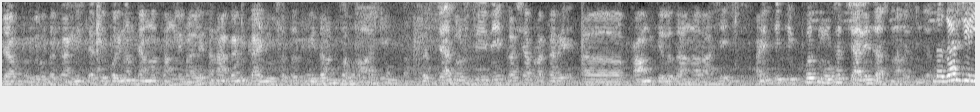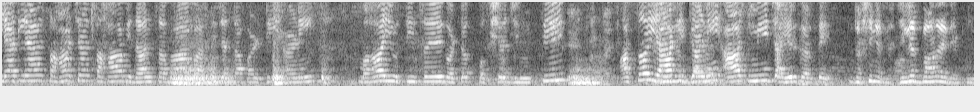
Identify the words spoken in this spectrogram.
ज्या विरोधकांनी त्याचे परिणाम त्यांना चांगले मिळाले. त्यांना आगामी काही दिवसातच विधानसभा आहे. तर त्या दृष्टीने कशा प्रकारे अं, काम केलं जाणार आहे? आणि ते कितपत मोठं चॅलेंज असणार आहे तुमच्या नगर जिल्ह्यातल्या सहाच्या सहा विधानसभा भारतीय जनता पार्टी आणि महायुतीचे घटक पक्ष जिंकतील असं या ठिकाणी आज मी जाहीर करते. दक्षिणेतल्या जिल्ह्यात बारा आहेत एकूण.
